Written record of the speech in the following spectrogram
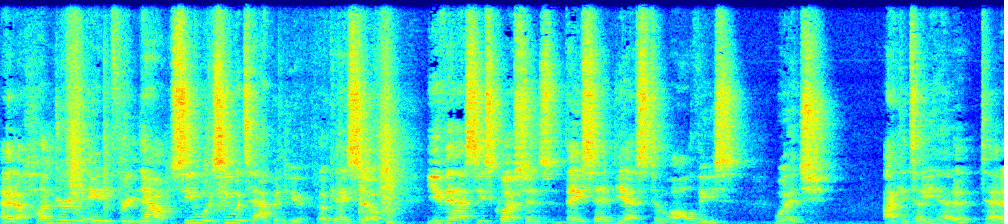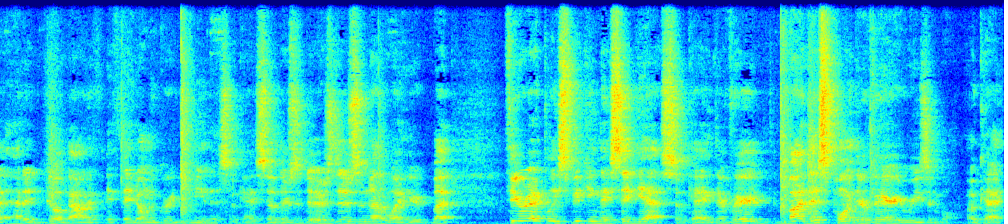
at 183 now see what see what's happened here okay? So you've asked these questions. They said yes to all these which I can tell you how to, how to, how to go about it if they don't agree to me this, okay? So there's, a, there's, there's another way here. But theoretically speaking, they said yes, okay? They're very, by this point, they're very reasonable, okay?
